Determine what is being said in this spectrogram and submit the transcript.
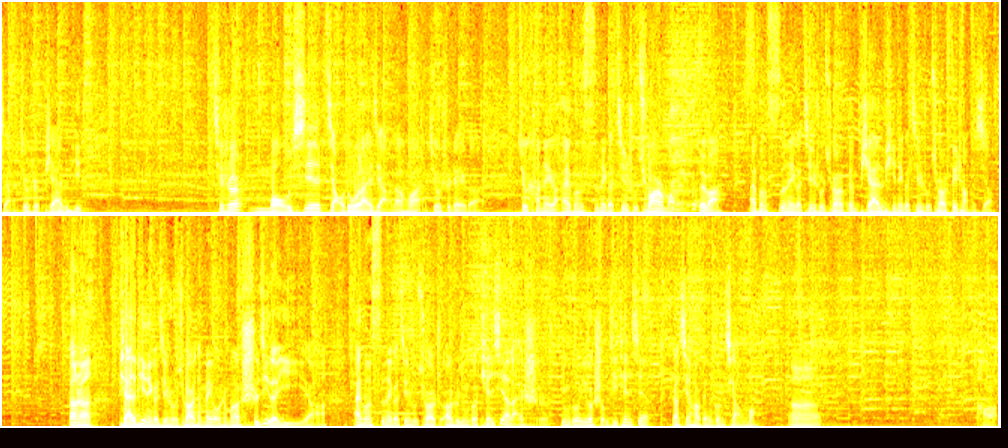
像，就是 PSP。其实某些角度来讲的话，就是这个，就看那个 iPhone 四那个金属圈嘛，对吧？iPhone 四那个金属圈跟 PSP 那个金属圈非常的像。当然 P I P 那个金属圈它没有什么实际的意义啊。iPhone 四那个金属圈主要是用作天线来使，用作一个手机天线，让信号变得更强嘛。嗯、好，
